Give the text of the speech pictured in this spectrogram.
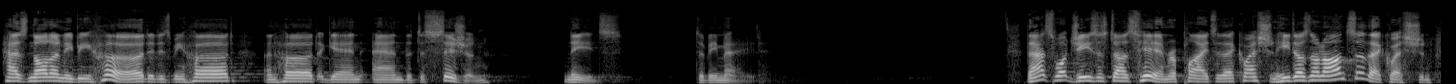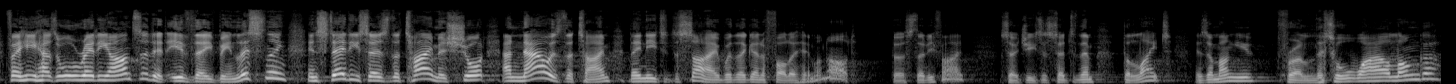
has not only been heard, it has been heard and heard again, and the decision needs to be made. That's what Jesus does here in reply to their question. He does not answer their question, for he has already answered it if they've been listening. Instead, he says the time is short, and now is the time they need to decide whether they're going to follow him or not. Verse 35. So Jesus said to them, The light is among you for a little while longer.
